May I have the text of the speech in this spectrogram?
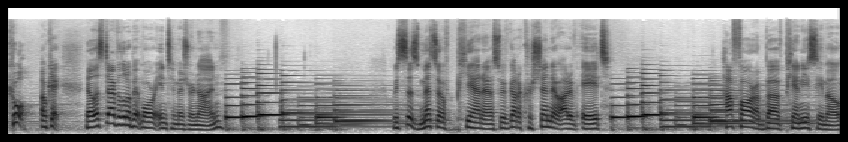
Cool. Okay, now let's dive a little bit more into measure nine. This is mezzo piano, so we've got a crescendo out of eight. How far above pianissimo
